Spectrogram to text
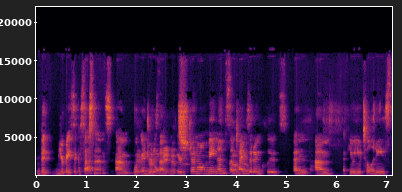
the your basic assessments. Um, yeah, and general what is that? maintenance. Your general maintenance. Sometimes it includes an um, a few utilities,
